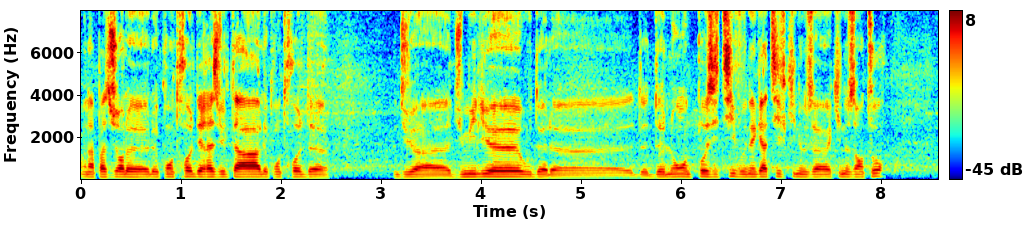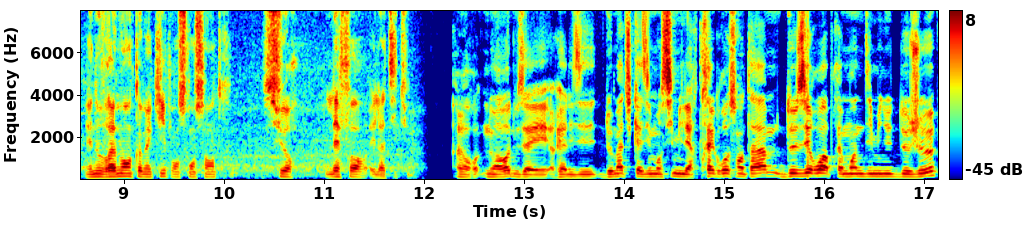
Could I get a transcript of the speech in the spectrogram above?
On n'a pas toujours le, contrôle des résultats, le contrôle euh, du, milieu ou de l'onde positive ou négative qui nous, euh, qui nous entoure. Et nous, vraiment, comme équipe, on se concentre sur l'effort et l'attitude. Alors, Noirod, vous avez réalisé deux matchs quasiment similaires, très grosse entame, 2-0 après moins de 10 minutes de jeu.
